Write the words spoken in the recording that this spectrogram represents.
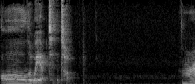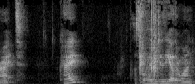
all the way up to the top. All right. Okay. Let's go ahead and do the other one.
